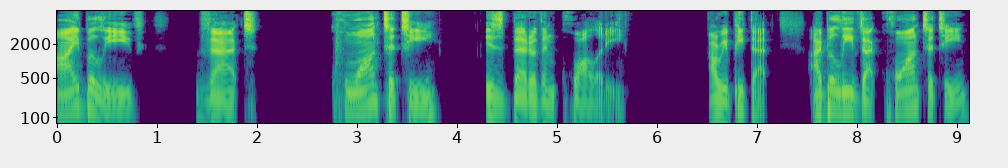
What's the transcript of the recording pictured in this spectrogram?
I believe that quantity is better than quality. I'll repeat that. I believe that quantity,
